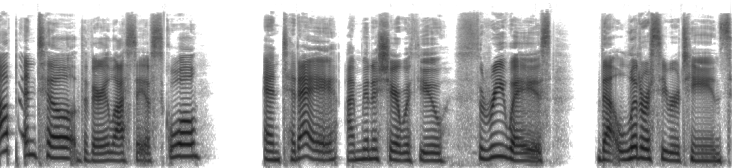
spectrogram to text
up until the very last day of school and today, I'm going to share with you three ways that literacy routines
